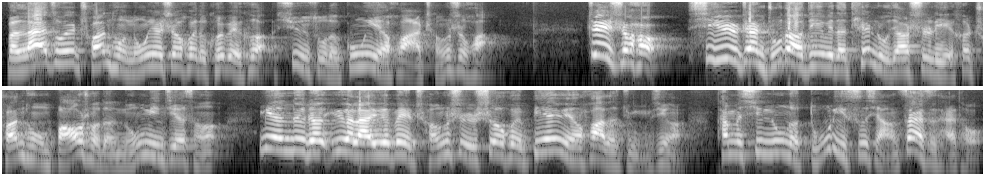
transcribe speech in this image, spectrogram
本来作为传统农业社会的魁北克，迅速的工业化、城市化。这时候，昔日占主导地位的天主教势力和传统保守的农民阶层，面对着越来越被城市社会边缘化的窘境啊，他们心中的独立思想再次抬头。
